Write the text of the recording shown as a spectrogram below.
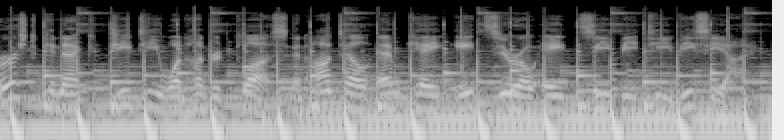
First connect GT100 Plus and Autel MK808ZBT VCI.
